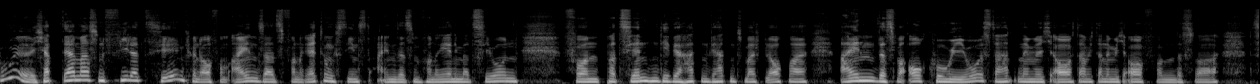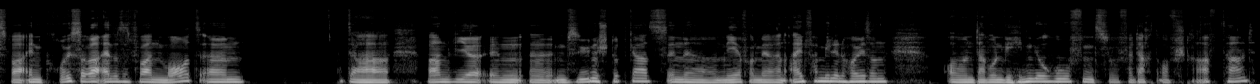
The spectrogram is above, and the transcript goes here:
cool. Ich habe dermaßen viel erzählen können, auch vom Einsatz, von Rettungsdiensteinsätzen, von Reanimationen, von Patienten, die wir hatten. Wir hatten zum Beispiel auch mal einen, das war auch kurios, da hat nämlich auch, da habe ich dann nämlich auch von, das war, das war ein größerer Einsatz, das war ein Mord. Ähm, da waren wir in, äh, im Süden Stuttgarts in der Nähe von mehreren Einfamilienhäusern und da wurden wir hingerufen zu Verdacht auf Straftat.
